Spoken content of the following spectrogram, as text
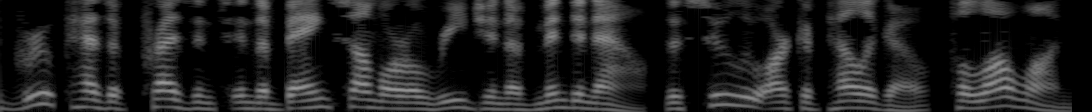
group has a presence in the Bangsamoro region of Mindanao, the Sulu Archipelago, Palawan,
